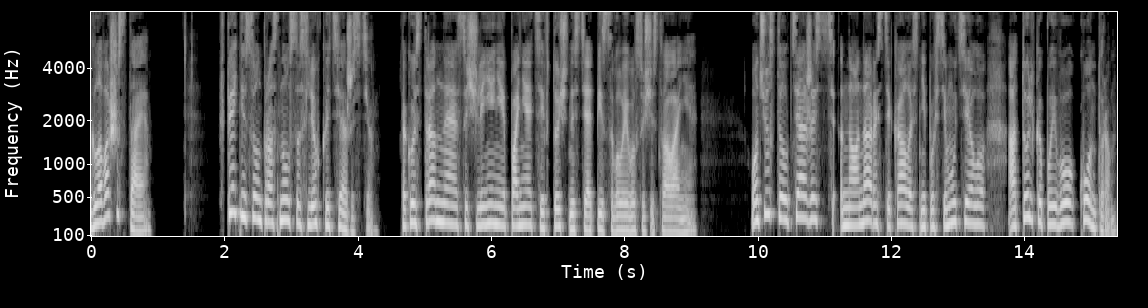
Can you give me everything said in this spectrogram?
Глава шестая. В пятницу он проснулся с легкой тяжестью. Такое странное сочленение понятий в точности описывало его существование. Он чувствовал тяжесть, но она растекалась не по всему телу, а только по его контурам.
